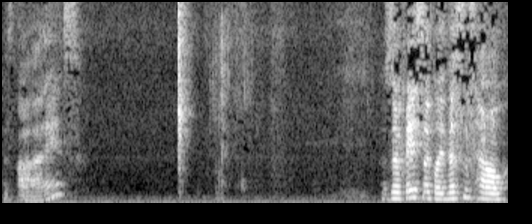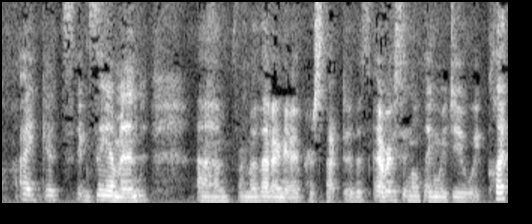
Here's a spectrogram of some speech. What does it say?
his eyes. So basically this is how Ike gets examined um, from a veterinary perspective is every single thing we do, we click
